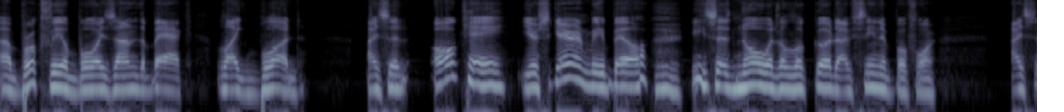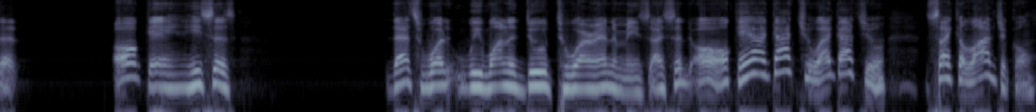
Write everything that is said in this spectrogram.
uh, Brookfield boys on the back, like blood. I said, okay, you're scaring me, Bill. He says, no, it'll look good. I've seen it before. I said, okay. He says, that's what we want to do to our enemies. I said, oh, okay, I got you. I got you. Psychological.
